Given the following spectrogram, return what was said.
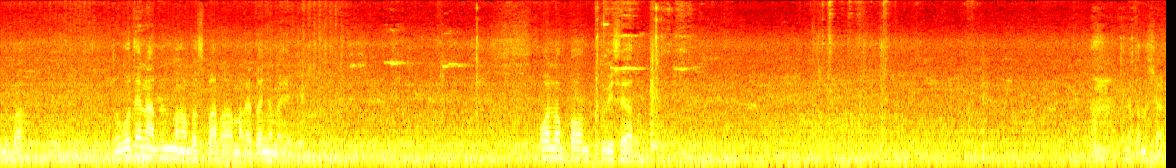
Diba? Nugutin natin mga boss para makita niya mahigit. Walang pa tweezer. Ito na siya.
